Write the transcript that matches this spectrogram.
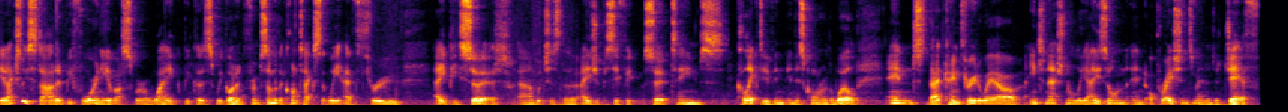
it actually started before any of us were awake because we got it from some of the contacts that we have through AP CERT, uh, which is the Asia Pacific CERT teams collective in, in this corner of the world. And that came through to our international liaison and operations manager, Jeff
